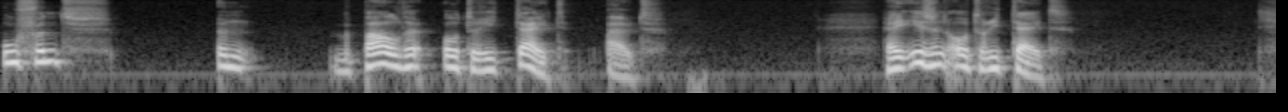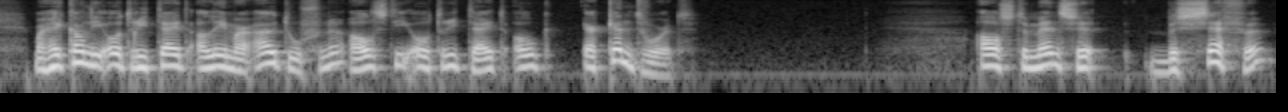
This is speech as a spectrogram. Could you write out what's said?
oefent een bepaalde autoriteit uit. Hij is een autoriteit. Maar hij kan die autoriteit alleen maar uitoefenen als die autoriteit ook erkend wordt. Als de mensen beseffen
